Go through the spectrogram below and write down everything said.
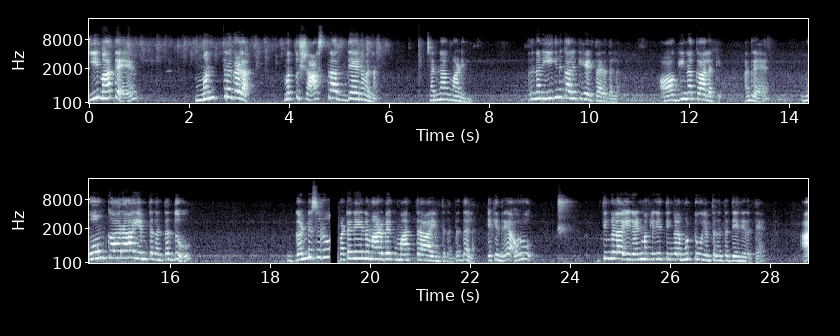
ಈ ಮಾತೆ ಮಂತ್ರಗಳ ಮತ್ತು ಶಾಸ್ತ್ರಾಧ್ಯಯನವನ್ನ ಚೆನ್ನಾಗಿ ಮಾಡಿದ್ಲು. ಅಂದ್ರೆ ನಾನು ಈಗಿನ ಕಾಲಕ್ಕೆ ಹೇಳ್ತಾ ಇರೋದಲ್ಲ, ಆಗಿನ ಕಾಲಕ್ಕೆ. ಅಂದ್ರೆ ಓಂಕಾರ ಎಂತಕ್ಕಂಥದ್ದು ಗಂಡಸರು ಪಠನೆಯನ್ನು ಮಾಡಬೇಕು ಮಾತ್ರ ಎಂತಕ್ಕಂಥದ್ದಲ್ಲ. ಏಕೆಂದ್ರೆ ಅವರು ತಿಂಗಳ, ಈಗ ಹೆಣ್ಮಕ್ಳಿಗೆ ತಿಂಗಳ ಮುಟ್ಟು ಎಂಬತಕ್ಕಂಥದ್ದು ಏನಿರುತ್ತೆ, ಆ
